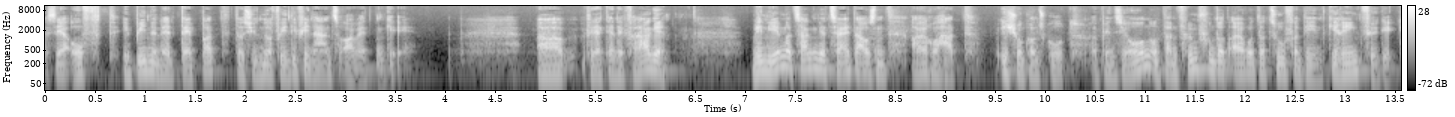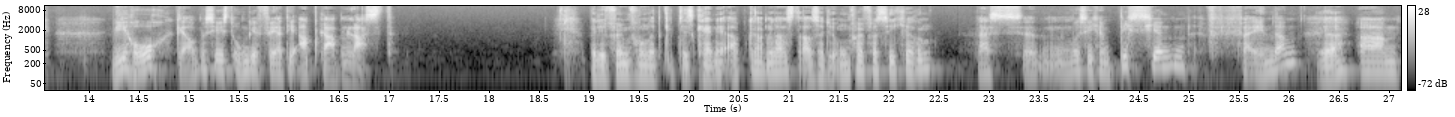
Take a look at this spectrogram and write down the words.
sehr oft, ich bin ja nicht deppert, dass ich nur für die Finanz arbeiten gehe. Äh, vielleicht eine Frage. Wenn jemand, sagen wir, 2000 Euro hat, ist schon ganz gut, eine Pension und dann 500 Euro dazu verdient, geringfügig. Wie hoch, glauben Sie, ist ungefähr die Abgabenlast? Bei den 500 gibt es keine Abgabenlast, außer die Unfallversicherung. Das äh, muss sich ein bisschen verändern. Ja. Ähm,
